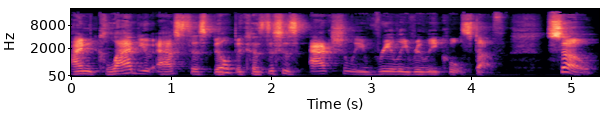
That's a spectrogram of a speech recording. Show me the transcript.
I'm glad you asked this, Bill, because this is actually really, really cool stuff. So,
